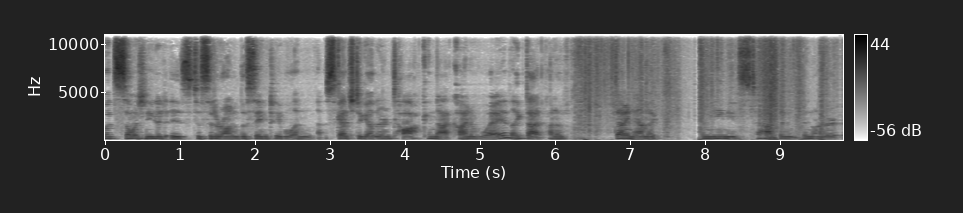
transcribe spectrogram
what's so much needed is to sit around the same table and sketch together and talk in that kind of way. Like that kind of dynamic to me needs to happen in order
